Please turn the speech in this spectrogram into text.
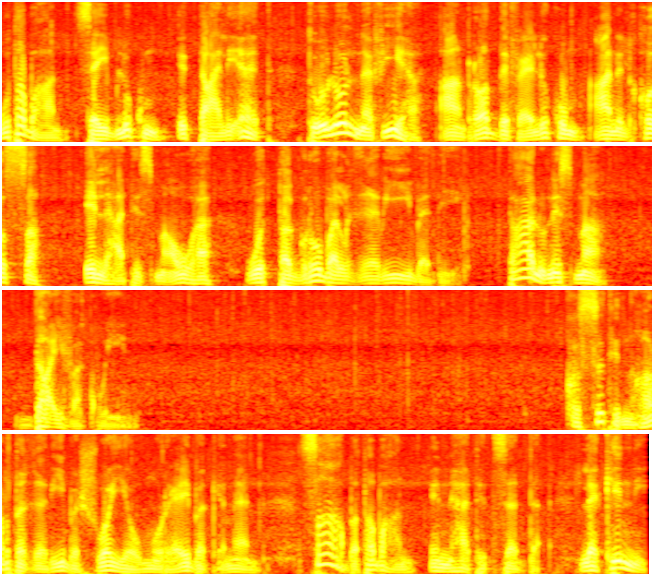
وطبعا سايب لكم التعليقات تقولوا لنا فيها عن رد فعلكم عن القصة اللي هتسمعوها والتجربة الغريبة دي. تعالوا نسمع دايفا كوين. قصتي النهاردة غريبة شوية ومرعبة كمان. صعبة طبعا إنها تتصدق. لكني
